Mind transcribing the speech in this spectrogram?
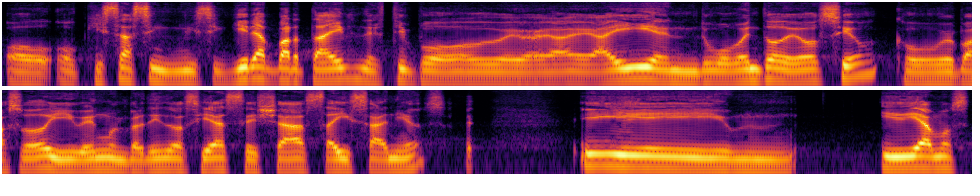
o, o quizás ni siquiera part-time, es tipo eh, ahí en tu momento de ocio, como me pasó, y vengo emprendiendo así hace ya seis años. Y, mm, y digamos,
